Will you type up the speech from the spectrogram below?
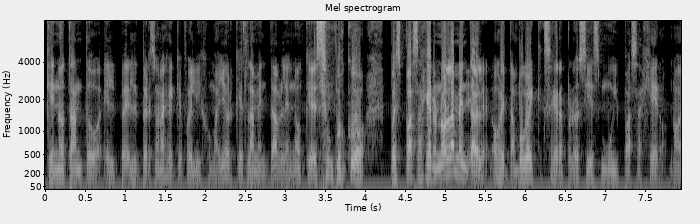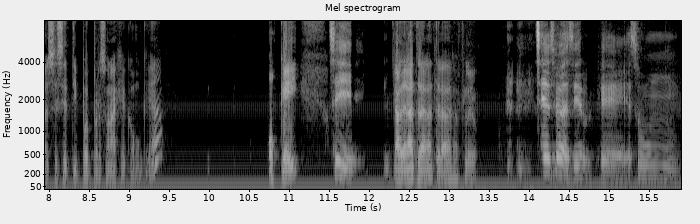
que no tanto el, personaje que fue el hijo mayor, que es lamentable, ¿no? Que es un poco, pues, pasajero. No lamentable, oye, tampoco hay que exagerar, pero sí es muy pasajero, ¿no? Es ese tipo de personaje como que, ah, ok. Sí. Adelante, adelante, adelante, Fleo. Sí, eso iba a decir, que es un,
